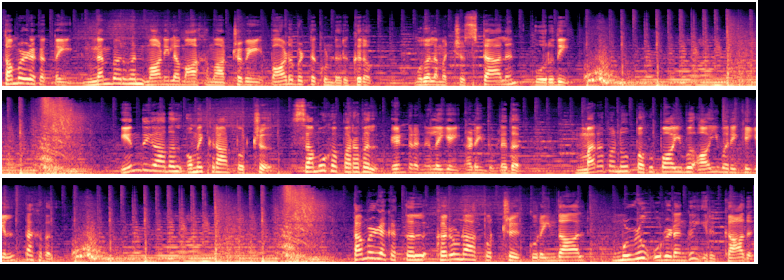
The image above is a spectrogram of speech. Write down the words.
தமிழகத்தை நம்பர் ஒன் மாநிலமாக மாற்றவே பாடுபட்டுக் கொண்டிருக்கிறோம். முதலமைச்சர் ஸ்டாலின் உறுதி. இந்தியாவில் ஒமிக்ரான் தொற்று சமூக பரவல் என்ற நிலையை அடைந்துள்ளது. மரபணு பகுப்பாய்வு ஆய்வறிக்கையில் தகவல். தமிழகத்தில் கருணா தொற்று குறைந்தால் முழு ஊரடங்கு இருக்காது.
